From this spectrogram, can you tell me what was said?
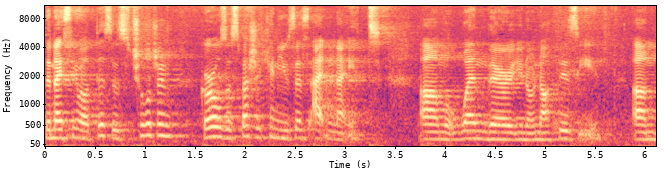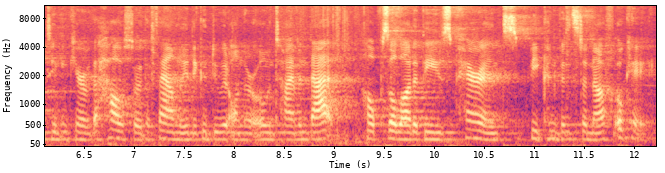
the nice thing about this is children, girls especially, can use this at night um, when they're you know, not busy. Um, taking care of the house or the family, they could do it on their own time, and that helps a lot of these parents be convinced enough. Okay,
